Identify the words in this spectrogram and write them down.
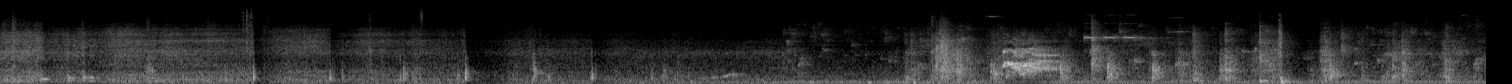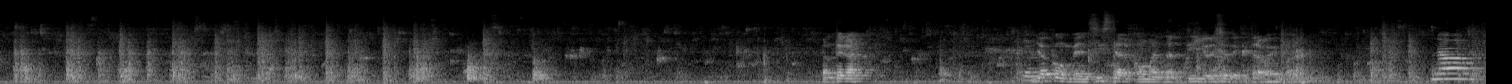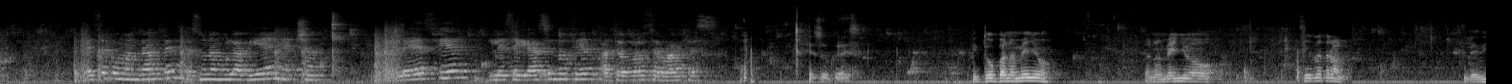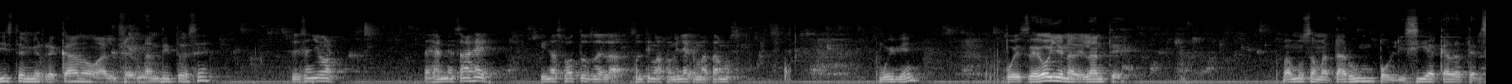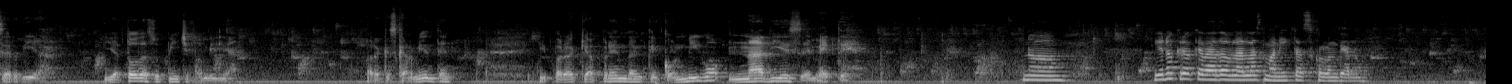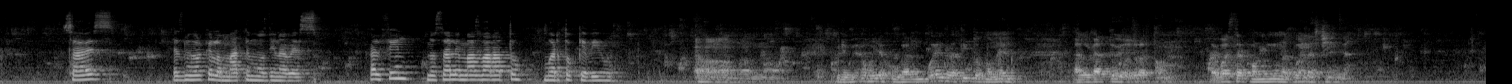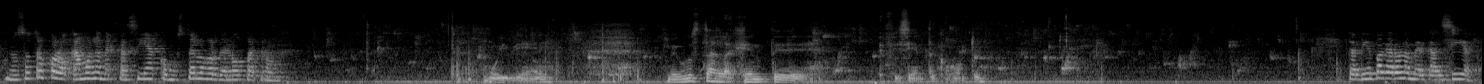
Pantera, ¿ya convenciste al comandantillo ese de que trabaje para mí? No, este comandante es una mula bien hecha. Le es fiel y le seguirá siendo fiel a Teodoro Cervantes. ¿Eso crees? ¿Y tú, panameño? Panameño, Sí, patrón. ¿le diste mi recado al Fernandito ese? Sí, señor. Dejé el mensaje y unas fotos de la última familia que matamos. Muy bien. Pues de hoy en adelante vamos a matar un policía cada tercer día y a toda su pinche familia. Para que escarmienten y para que aprendan que conmigo nadie se mete. No, yo no creo que va a doblar las manitas, colombiano. ¿Sabes? Es mejor que lo matemos de una vez. Al fin, nos sale más barato muerto que vivo. No, no, no. Primero voy a jugar un buen ratito con él, al gato y al ratón. Le voy a estar poniendo unas buenas chingas. Nosotros colocamos la mercancía como usted lo ordenó, patrón. Muy bien. Me gusta la gente eficiente como tú. También pagaron la mercancía.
